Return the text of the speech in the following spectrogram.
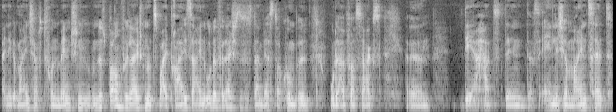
eine Gemeinschaft von Menschen. Und es brauchen vielleicht nur zwei, drei sein. Oder vielleicht ist es dein bester Kumpel. Oder einfach sagst, äh, der hat denn das ähnliche Mindset.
